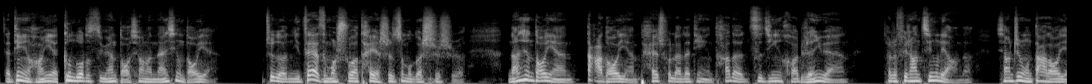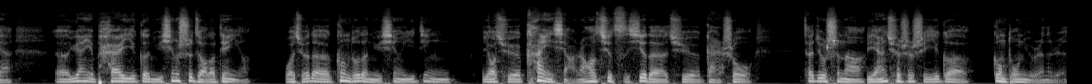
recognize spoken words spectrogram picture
在电影行业，更多的资源导向了男性导演，这个你再怎么说，它也是这么个事实。男性导演、大导演拍出来的电影，他的资金和人员，他是非常精良的。像这种大导演，呃，愿意拍一个女性视角的电影。我觉得更多的女性一定要去看一下，然后去仔细的去感受。再就是呢，李安确实是一个更懂女人的人。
